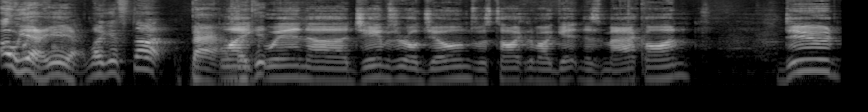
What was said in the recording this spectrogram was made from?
Oh yeah, yeah, yeah. Like it's not bad. Like it- when uh, James Earl Jones was talking about getting his Mac on, dude.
